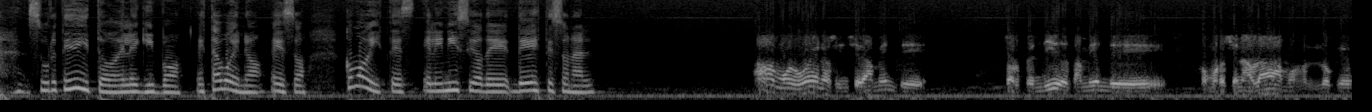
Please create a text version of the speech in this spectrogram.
Surtidito el equipo, está bueno eso. ¿Cómo vistes el inicio de, de este zonal? Ah, muy bueno, sinceramente sorprendido también de, como recién hablábamos, lo que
